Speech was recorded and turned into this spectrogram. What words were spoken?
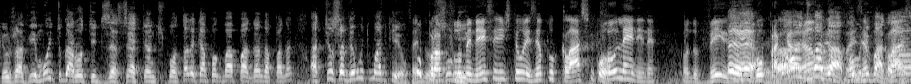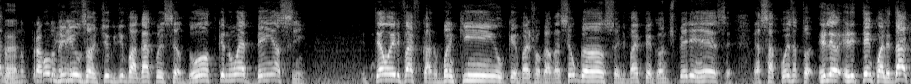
Porque eu já vi muito garoto de 17 anos despontar, daqui a pouco vai apagando, apagando. A Tilsa viu muito mais do que eu. O próprio. Fluminense, a gente tem um exemplo clássico que Pô. foi o Lene, né? Quando veio, É, jogou pra vamos caramba. devagar, vamos devagar. clássico né? no próprio Como diriam Fluminense. os antigos, devagar com esse andor, porque não é bem assim. Então ele vai ficar no banquinho, quem vai jogar vai ser o Ganso, ele vai pegando experiência, essa coisa toda. Ele, é- ele tem qualidade?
